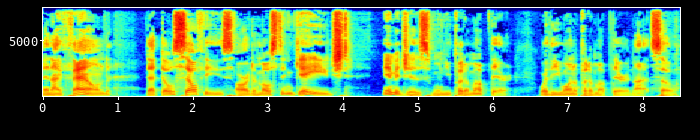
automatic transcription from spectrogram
And I found that those selfies are the most engaged images when you put them up there, whether you want to put them up there or not. So,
